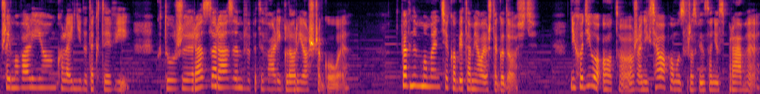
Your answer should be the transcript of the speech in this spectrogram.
Przejmowali ją kolejni detektywi, którzy raz za razem wypytywali Glorię o szczegóły. W pewnym momencie kobieta miała już tego dość. Nie chodziło o to, że nie chciała pomóc w rozwiązaniu sprawy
